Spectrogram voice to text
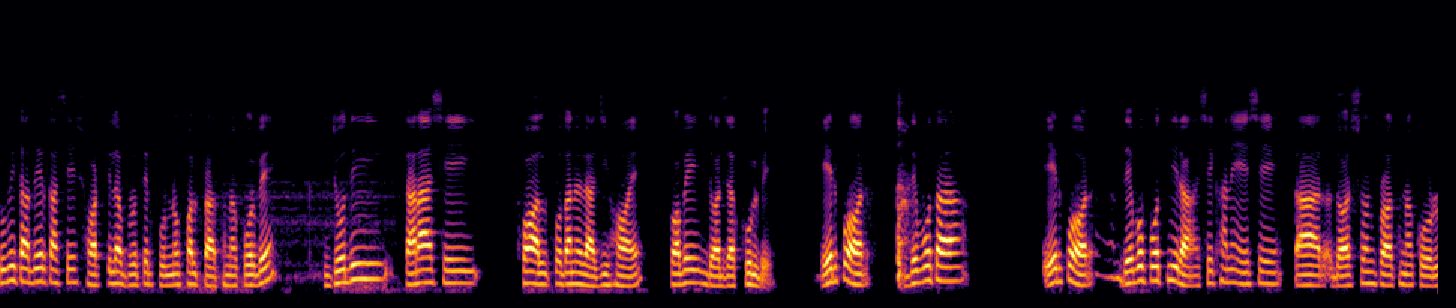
তুমি তাদের কাছে শর্তিলা ব্রতের পূর্ণফল প্রার্থনা করবে। যদি তারা সেই ফল প্রদানে রাজি হয়, তবেই দরজা খুলবে। এরপর দেবতা, এরপর দেবপত্নীরা সেখানে এসে তার দর্শন প্রার্থনা করল।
